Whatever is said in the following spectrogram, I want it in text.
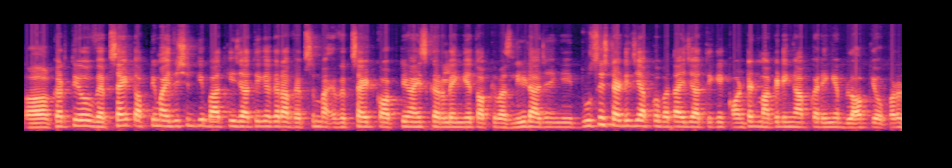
करते हो। वेबसाइट ऑप्टिमाइजेशन की बात की जाती है कि अगर आप वेबसाइट को ऑप्टिमाइज कर लेंगे तो आपके पास लीड आ जाएँगे। दूसरी स्ट्रेटेजी आपको बताई जाती है कि कंटेंट मार्केटिंग आप करेंगे ब्लॉग के ऊपर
